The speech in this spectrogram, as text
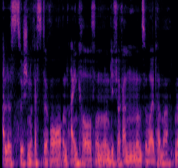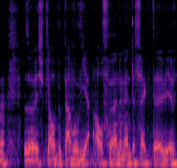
alles zwischen Restaurant und Einkauf und, und Lieferanten und so weiter macht. Ne? Also ich glaube, da wo wir aufhören, im Endeffekt, äh, wir,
